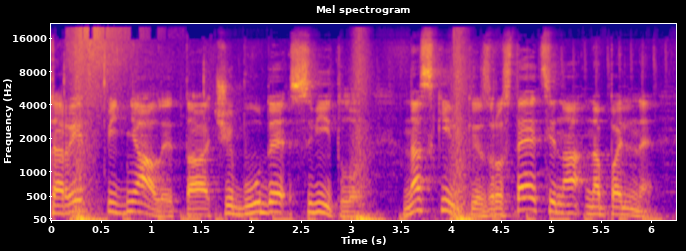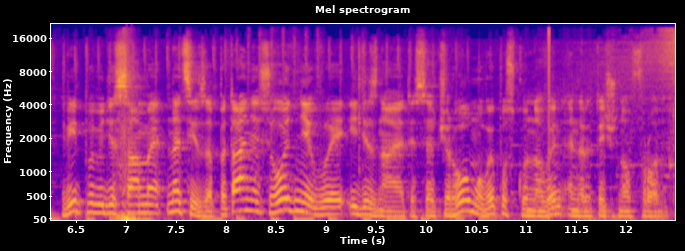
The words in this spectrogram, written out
Тариф підняли, та чи буде світло? Наскільки зросте ціна на пальне? Відповіді саме на ці запитання сьогодні ви і дізнаєтеся в черговому випуску новин енергетичного фронту.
